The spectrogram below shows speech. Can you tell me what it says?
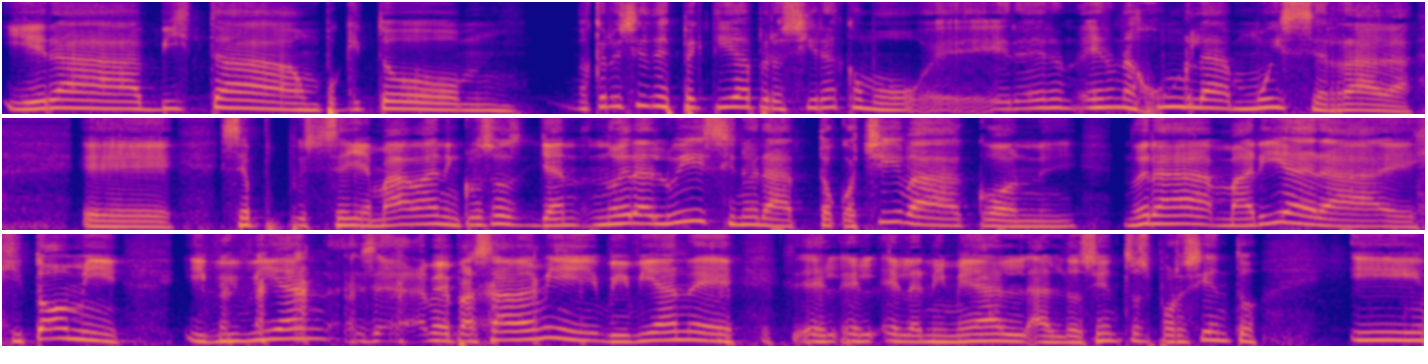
y era vista un poquito, mm, no quiero decir despectiva, pero sí era como, eh, era, era una jungla muy cerrada. Eh, se, se llamaban, incluso ya no era Luis, sino era Tocochiva, con, no era María, era eh, Hitomi, y vivían, me pasaba a mí, vivían eh, el, el- anime al, al 200%. Y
